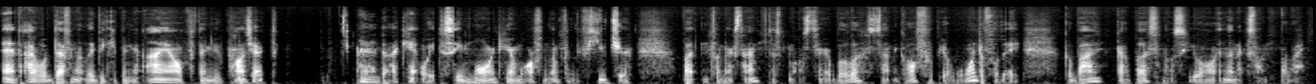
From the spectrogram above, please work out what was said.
and I will definitely be keeping an eye out for their new project. And I can't wait to see more and hear more from them for the future. But until next time, this is Monster Bloba signing off. Hope you have a wonderful day. Goodbye, God bless, and I'll see you all in the next one. Bye bye.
